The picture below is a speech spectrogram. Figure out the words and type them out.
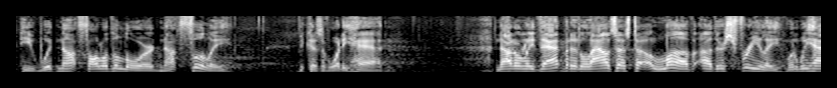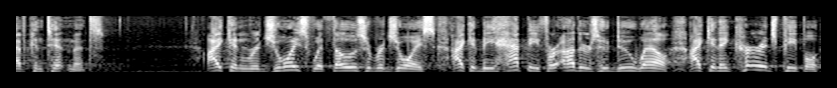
He would not follow the Lord, not fully, because of what he had. Not only that, but it allows us to love others freely when we have contentment. I can rejoice with those who rejoice. I can be happy for others who do well. I can encourage people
